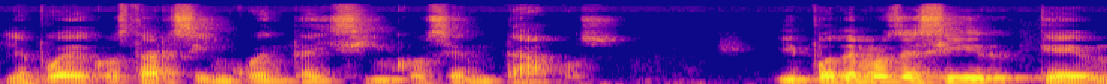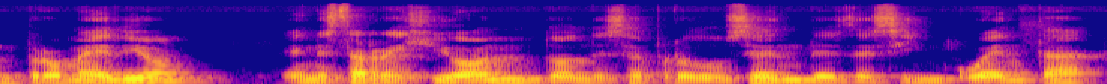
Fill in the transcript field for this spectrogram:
le puede costar 55 centavos. Y podemos decir que en promedio, en esta región donde se producen desde 50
